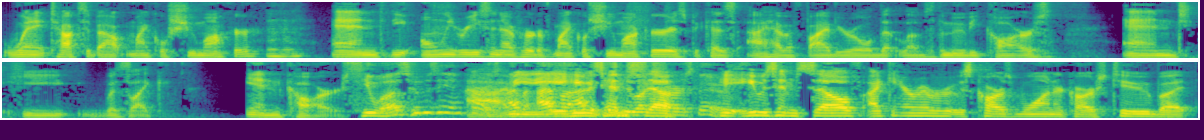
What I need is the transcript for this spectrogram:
when it talks about michael schumacher mm-hmm. and the only reason i've heard of michael schumacher is because i have a five year old that loves the movie cars and he was like in cars he was who was he in Cars? Uh, I mean, I- he, I- he was he himself. too. He, he was himself. I can't remember if it was Cars One or Cars Two, but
